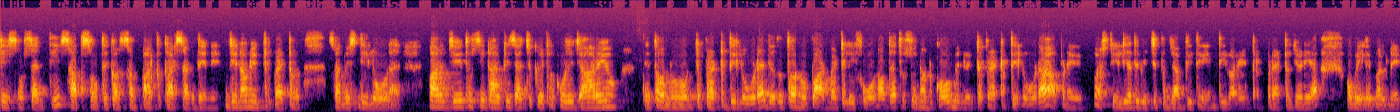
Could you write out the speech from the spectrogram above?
637 700 ਤੇ ਸੰਪਰਕ ਕਰ ਸਕਦੇ ਨੇ, ਜਿਨ੍ਹਾਂ ਨੂੰ ਇੰਟਰਪ੍ਰੈਟਰ ਸਰਵਿਸ ਦੀ ਲੋੜ ਹੈ। ਪਰ ਜੇ ਤੁਸੀਂ ਡਾਇਬੀਟਿਸ ਐਜੂਕੇਟਰ ਕੋਲੇ ਜਾ ਰਹੇ ਹੋ ਤੇ ਤੁਹਾਨੂੰ ਇੰਟਰਪ੍ਰੈਟਰ ਦੀ ਲੋੜ ਹੈ। ਜਦੋਂ ਤੁਹਾਨੂੰ ਅਪਾਰਟਮੈਂਟ ਲਈ ਫੋਨ ਆਉਂਦਾ ਤੁਸੀਂ ਉਹਨਾਂ ਨੂੰ ਕਹੋ ਮੈਨੂੰ ਇੰਟਰਪ੍ਰੈਟਰ ਦੀ ਲੋੜ ਆ। ਆਪਣੇ ਆਸਟ੍ਰੇਲੀਆ ਦੇ ਵਿੱਚ ਪੰਜਾਬੀ ਤੇ ਹਿੰਦੀ ਵਾਲੇ ਇੰਟਰਪ੍ਰੈਟਰ ਜਿਹੜੇ ਆ ਅਵੇਲੇਬਲ ਨੇ।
